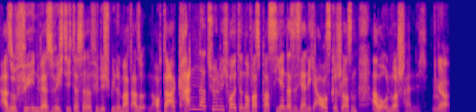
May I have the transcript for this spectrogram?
Also für ihn wäre es wichtig, dass er viele Spiele macht. Also auch da kann natürlich heute noch was passieren. Das ist ja nicht ausgeschlossen, aber unwahrscheinlich. Ja.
